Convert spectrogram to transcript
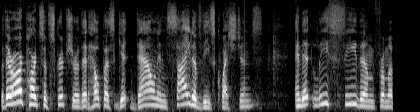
But there are parts of Scripture that help us get down inside of these questions and at least see them from a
